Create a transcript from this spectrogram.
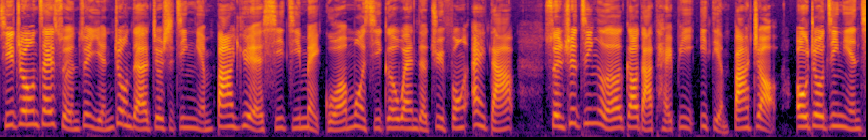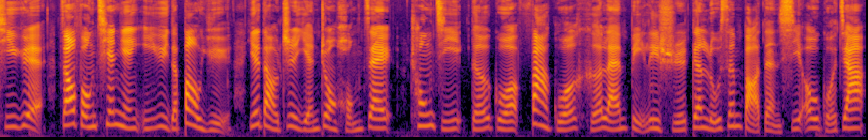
其中灾损最严重的就是今年八月袭击美国墨西哥湾的飓风艾达，损失金额高达台币一点八兆。欧洲今年七月遭逢千年一遇的暴雨，也导致严重洪灾，冲击德国、法国、荷兰、比利时跟卢森堡等西欧国家，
